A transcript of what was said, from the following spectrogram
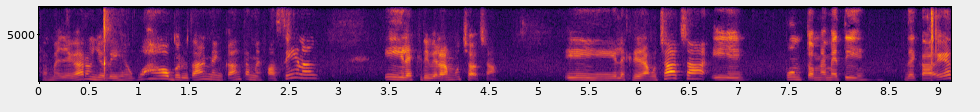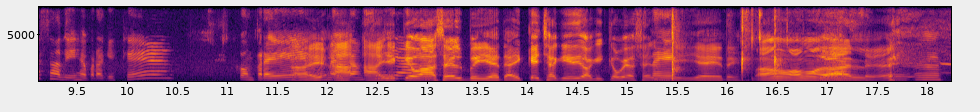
Pues me llegaron, yo dije, wow, brutal, me encanta, me fascinan. Y le escribí a la muchacha. Y le escribí a la muchacha y punto, me metí de cabeza, dije, ¿para qué es que es? Compré Ahí, a- mercancía. ahí es que va a hacer el billete. Ahí es que Chucky dijo, aquí es que voy a hacer el billete. Vamos, vamos a darle. Mm, mm.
